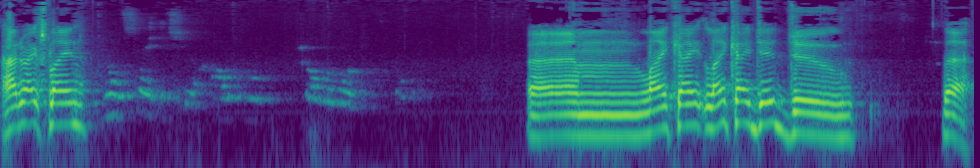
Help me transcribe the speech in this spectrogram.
How do I explain? Um, like I like I did do there.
